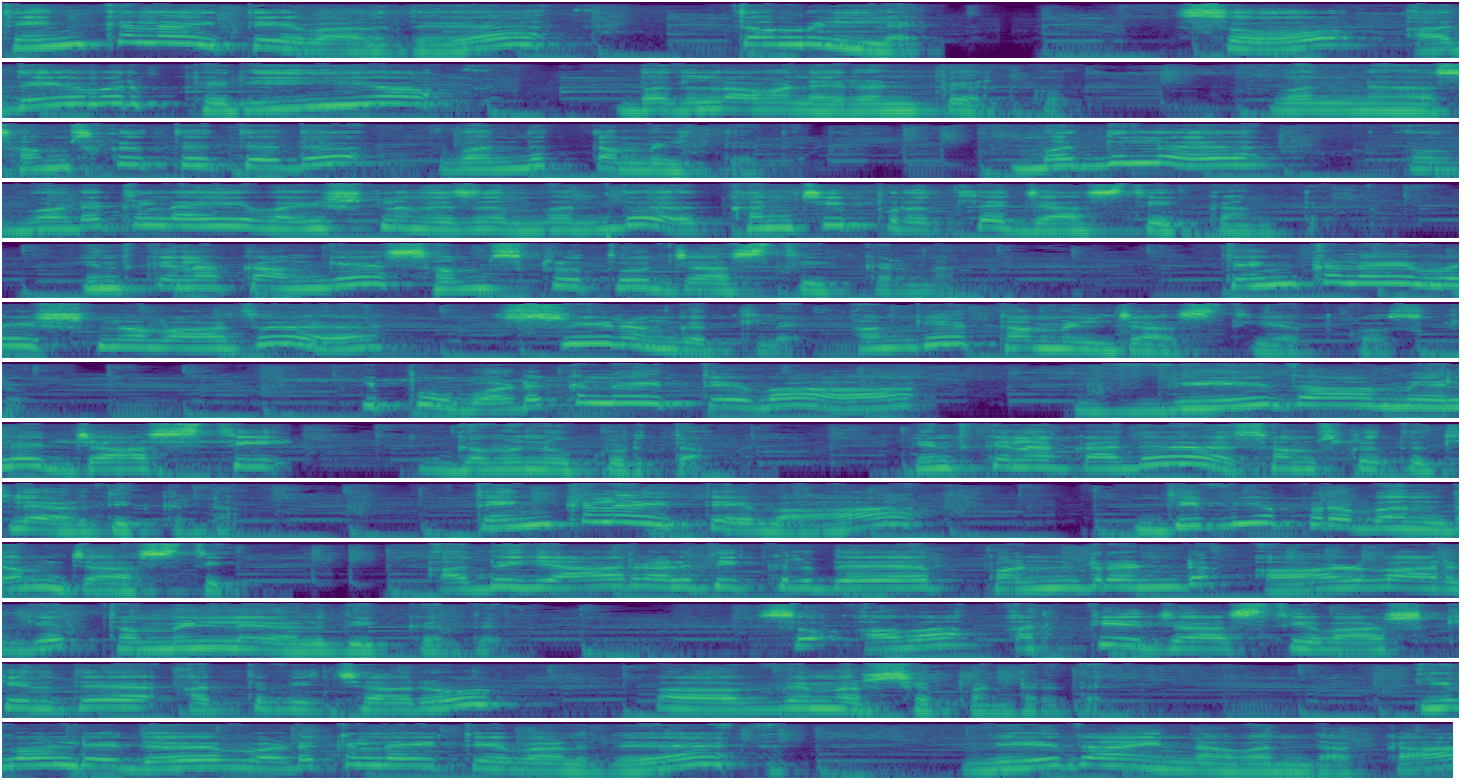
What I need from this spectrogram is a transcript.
ತೆಂಕಲಾಯ್ತೆ வாழ்து தமிழ்ல ஸோ அதே ஒரு பெரிய ಬದಲಾವಣೆ ரெண்டு பேருக்கும் ஒன்று சம்ஸ்கிருதத்தது ஒன்று தமிழ்த்தது ಮೊದಲು ವಡಕಲೈ ವೈಷ್ಣವಿಸಮ್ வந்து ಕಂಚಿಪುರತ್ಲೆ ಜಾಸ್ತಿ ಇಕ್ಕಂತ ಇಂದ್ಕನಕ ಹಂಗೆ ಸಂಸ್ಕೃತ ಜಾಸ್ತಿ ಇಕ್ಕರ್ನ ತೆಂಕಲೈ ವೈಷ್ಣವಾದ ಶ್ರೀರಂಗತ್ಲೆ ಹಂಗೆ ತಮಿಳ್ ಜಾಸ್ತಿ ಅದಕ್ಕೋಸ್ಕರ இப்போ வடக்கலை தேவா ವೇದ ಮೇಲೆ ಜಾಸ್ತಿ ಗಮನ ಕೊಡ್ತಾ ಎಂತಕನಕ ಅದು ಸಂಸ್ಕೃತತ್ಲೆ ಅಳ್ದಿಕ್ಕನ ತೆಂಕಲೈ தேவா ದಿವ್ಯ ಪ್ರಬಂಧಂ ಜಾಸ್ತಿ அது யார் எழுதிக்கிறது? பன்னிரண்டு ಆಳ್ವಾರ್ಗೆ ತಮಿಳಿல் எழுதிக்கிறது. ஸோ அவ அத்திய ஜாஸ்தி வாசிக்கிறது அத்து விசாரம் விமர்சை பண்ணுறது இவாளுடையது வடக்கலை தேவாளுது வேதா என்ன வந்தாக்கா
